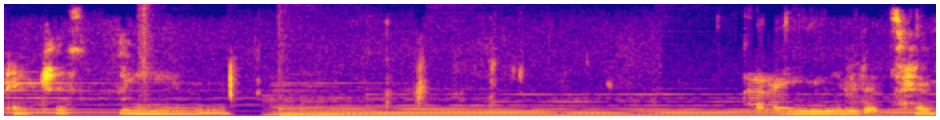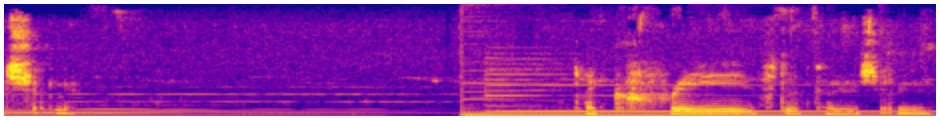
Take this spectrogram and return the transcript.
and just being that I needed attention. I craved attention.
